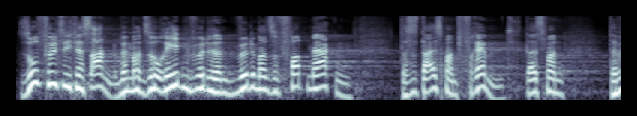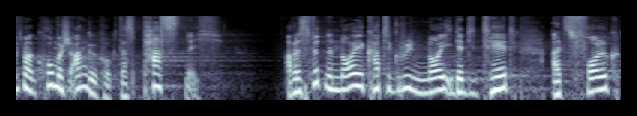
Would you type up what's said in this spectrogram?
So fühlt sich das an. Wenn man so reden würde, dann würde man sofort merken, dass da ist man fremd, da, ist man, da wird man komisch angeguckt, das passt nicht. Aber es wird eine neue Kategorie, eine neue Identität als Volk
